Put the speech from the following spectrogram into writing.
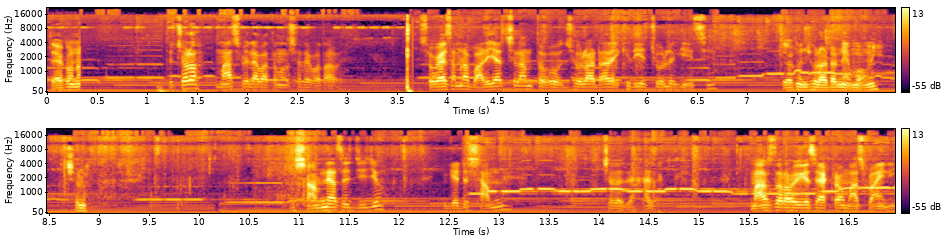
তো এখন তো চলো মাছ পেলে আবার তোমাদের সাথে কথা হবে। সো গাইস আমরা বাড়ি যাচ্ছিলাম তো ঝোলাটা রেখে দিয়ে চলে গিয়েছি। তো এখন ঝোলাটা নেব আমি। চলো। সামনে আছে জিজু গেটের সামনে। চলো দেখা যাক। মাছ ধরা হয়ে গেছে একটাও মাছ পাইনি।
